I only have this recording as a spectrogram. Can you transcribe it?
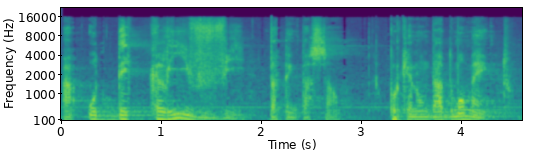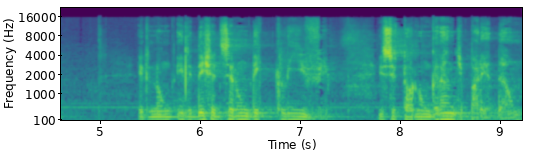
a, o declive da tentação, porque num dado momento ele, não, ele deixa de ser um declive e se torna um grande paredão,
